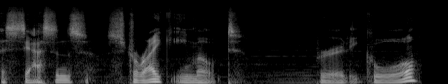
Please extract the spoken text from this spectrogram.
Assassin's Strike emote. Pretty cool.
